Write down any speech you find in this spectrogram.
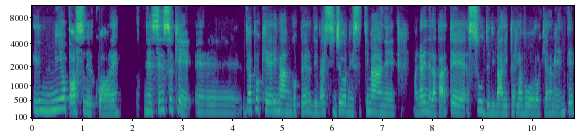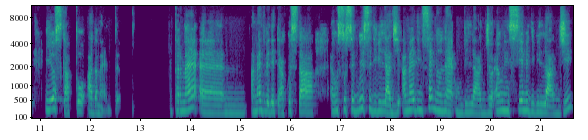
il mio posto del cuore, nel senso che eh, dopo che rimango per diversi giorni, settimane, magari nella parte sud di Bali per lavoro, chiaramente, io scappo ad Ahmed per me ehm, Ahmed, vedete, ha questa, è un susseguirsi di villaggi. Ahmed in sé non è un villaggio, è un insieme di villaggi,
